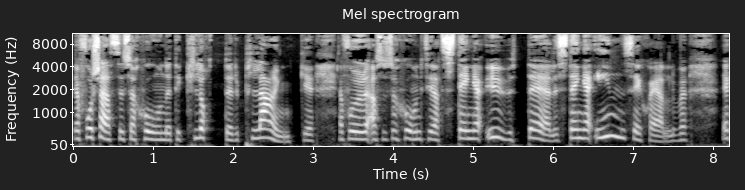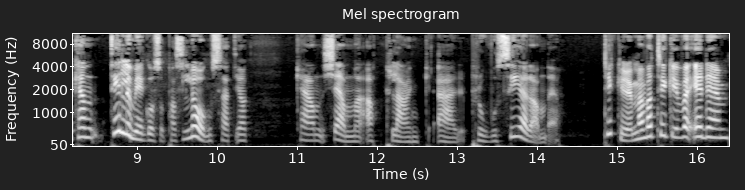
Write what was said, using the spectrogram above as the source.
Jag får så associationer till klotterplank. Jag får associationer till att stänga ute eller stänga in sig själv. Jag kan till och med gå så pass långt så att jag kan känna att plank är provocerande. Tycker du? Men vad tycker vad är det?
